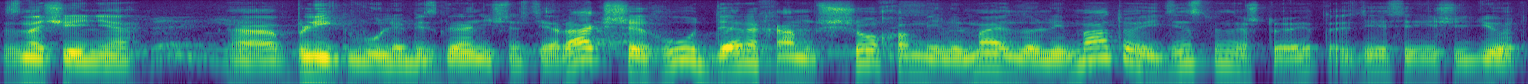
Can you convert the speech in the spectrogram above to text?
значения Э, блигвуля, безграничности. Ракши, гу, дерхам, шохам или майло лимато. Единственное, что это здесь речь идет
